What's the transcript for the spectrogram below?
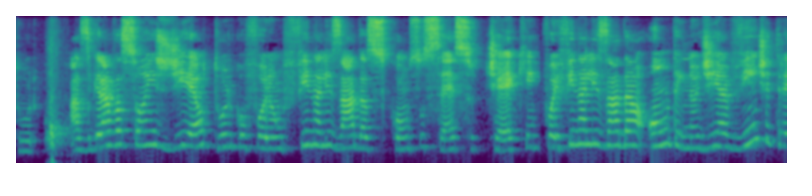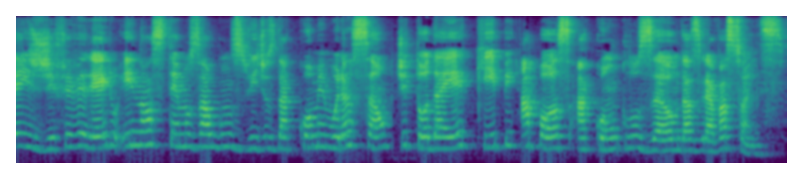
Turco. As gravações de El Turco foram finalizadas com sucesso, check. Foi finalizada ontem, no dia 23 de fevereiro, e nós temos alguns vídeos da comemoração de toda a equipe após a conclusão das gravações.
